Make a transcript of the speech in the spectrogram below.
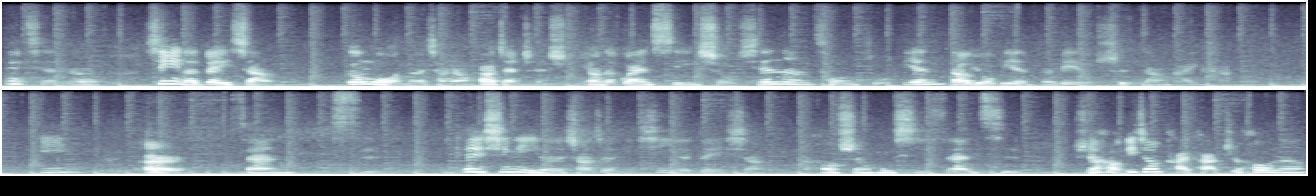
目前呢，心仪的对象跟我呢，想要发展成什么样的关系？首先呢，从左边到右边分别有四张牌卡，二、三、四。你可以心里呢想着你心仪的对象，然后深呼吸三次。选好一张牌卡之后呢，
